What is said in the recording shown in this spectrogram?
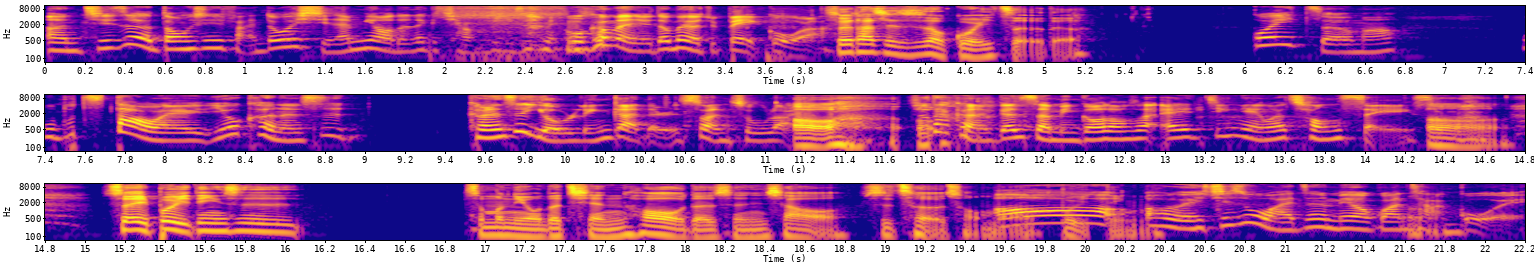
嗯，其实这个东西反正都会写在庙的那个墙壁上面，我根本也都没有去背过啦。所以它其实是有规则的。规则吗？我不知道哎、有可能是可能是有灵感的人算出来，哦，就他可能跟神明沟通说，哎、今年我要冲谁什么。嗯，所以不一定是什么牛的前后的生肖是侧冲吗？不一定？哦，哎、其实我还真的没有观察过哎、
